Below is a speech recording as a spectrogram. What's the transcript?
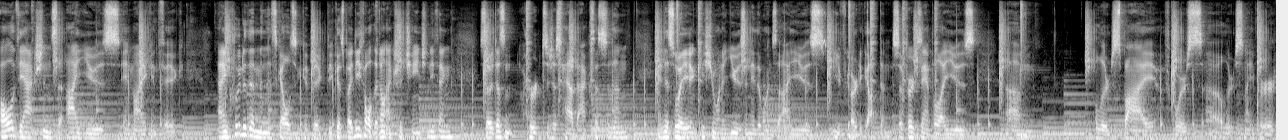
all of the actions that I use in my config. I included them in the skeleton config because by default they don't actually change anything, so it doesn't hurt to just have access to them. And this way, in case you want to use any of the ones that I use, you've already got them. So for example, I use um, alert spy, of course, uh, alert sniper.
